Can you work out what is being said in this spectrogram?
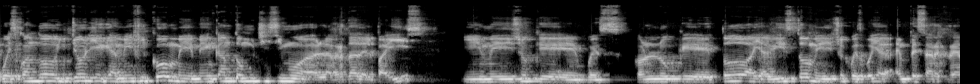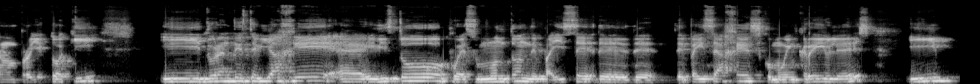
pues cuando yo llegué a México me, me encantó muchísimo la verdad del país y me he dicho que pues con lo que todo haya visto, me he dicho pues voy a empezar a crear un proyecto aquí y durante este viaje eh, he visto pues un montón de, países, de, de, paisajes como increíbles y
